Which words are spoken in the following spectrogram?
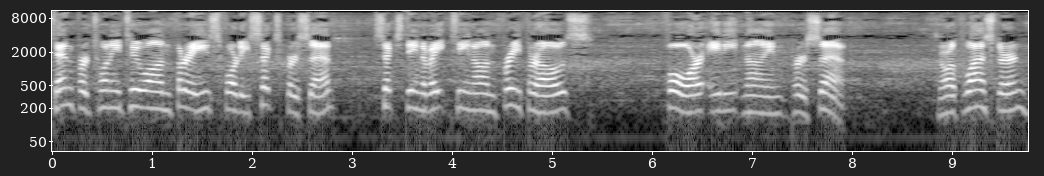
10 for 22 on threes, 46%. 16 of 18 on free throws, for 89%. Northwestern,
